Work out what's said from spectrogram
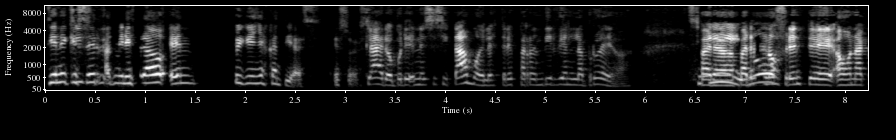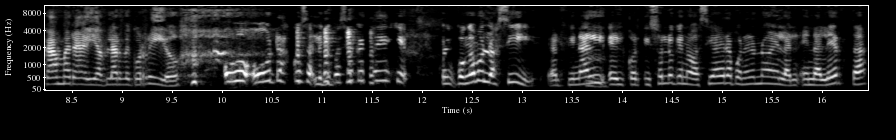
tiene que ser administrado en pequeñas cantidades. Eso es. Claro, pero necesitamos el estrés para rendir bien la prueba para pararnos frente a una cámara y hablar de corrido. O, otras cosas. Lo que pasa es que, pongámoslo así, al final mm. el cortisol lo que nos hacía era ponernos en, alerta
